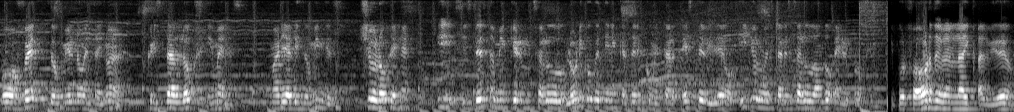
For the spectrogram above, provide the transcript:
Boba Fett 2099, Cristal Lox Jiménez, María Liz Domínguez, Sholo GG. Y si ustedes también quieren un saludo, lo único que tienen que hacer es comentar este video y yo los estaré saludando en el próximo. Y por favor denle like al video.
